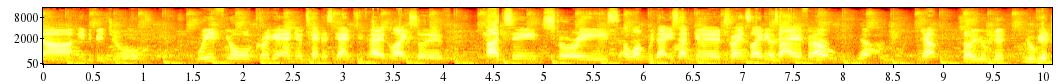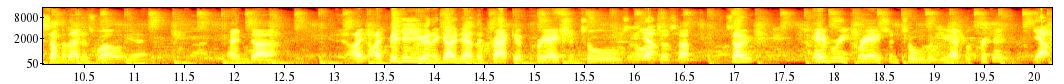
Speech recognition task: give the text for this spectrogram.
uh, individual. With your cricket and your tennis games, you've had like sort of cutscenes, stories along with that. Is that going to translate into AFL? Yeah. Yep. So you'll get you'll get some of that as well, yeah. And uh, I, I figure you're going to go down the track of creation tools and all Yep. that sort of stuff. So every creation tool that we have for cricket Yep.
